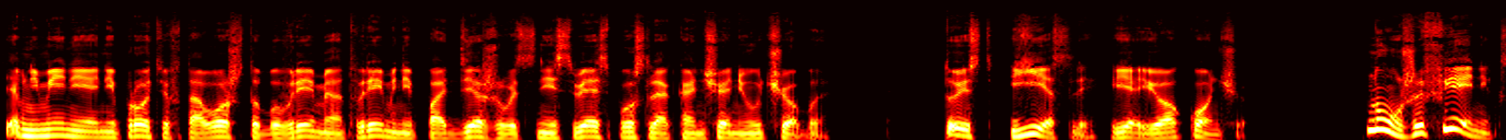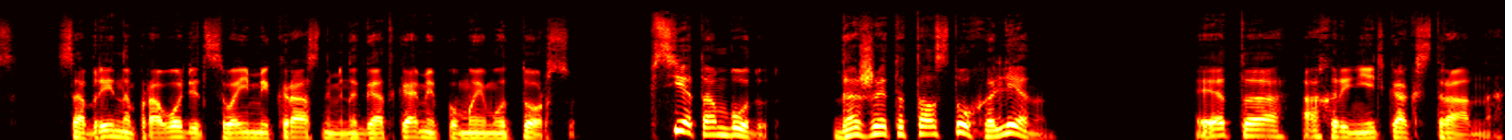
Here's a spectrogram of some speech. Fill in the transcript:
Тем не менее, я не против того, чтобы время от времени поддерживать с ней связь после окончания учебы. То есть, если я ее окончу. «Ну же, Феникс!» Сабрина проводит своими красными ноготками по моему торсу. «Все там будут. Даже эта толстуха Леннон. Это охренеть как странно.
